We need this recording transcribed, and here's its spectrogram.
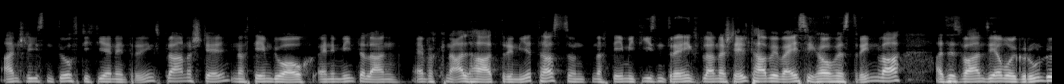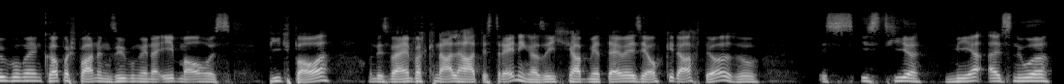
Anschließend durfte ich dir einen Trainingsplan erstellen, nachdem du auch einen Winter lang einfach knallhart trainiert hast. Und nachdem ich diesen Trainingsplan erstellt habe, weiß ich auch, was drin war. Also es waren sehr wohl Grundübungen, Körperspannungsübungen, eben auch aus Peak Power. Und es war einfach knallhartes Training. Also ich habe mir teilweise auch gedacht, ja, so, es ist hier mehr als nur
